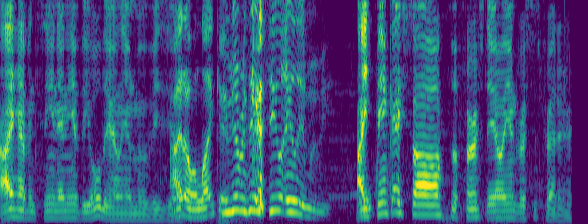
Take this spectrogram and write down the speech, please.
I haven't seen any of the old Alien movies yet. I don't like it. You've never seen a single Alien movie. I think I saw the first Alien versus Predator.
